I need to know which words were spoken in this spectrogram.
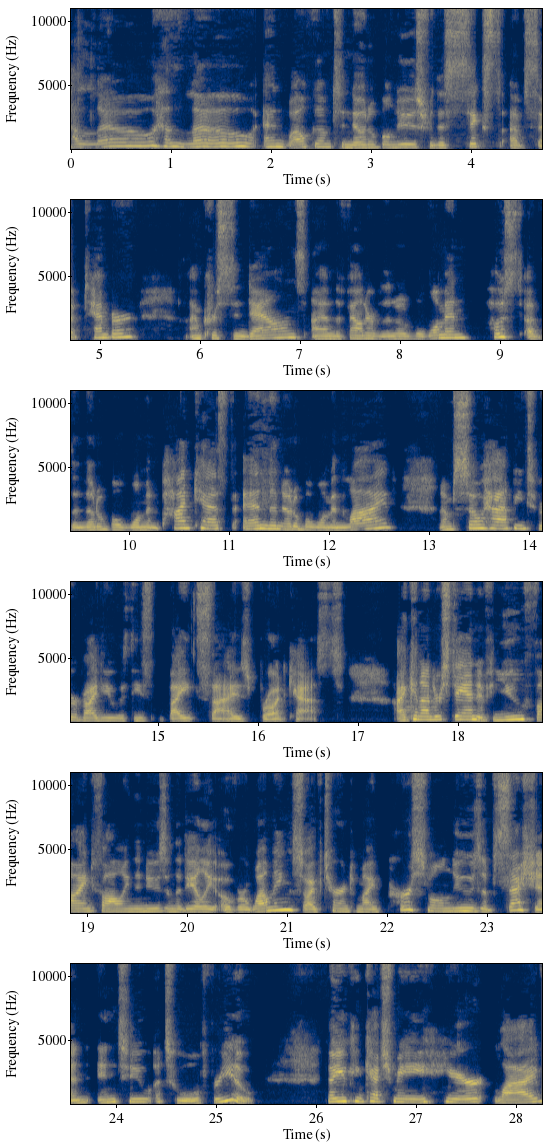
Hello, hello, and welcome to Notable News for the 6th of September. I'm Kristen Downs. I'm the founder of The Notable Woman, host of the Notable Woman podcast and the Notable Woman Live. And I'm so happy to provide you with these bite sized broadcasts. I can understand if you find following the news on the daily overwhelming, so I've turned my personal news obsession into a tool for you. Now you can catch me here live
